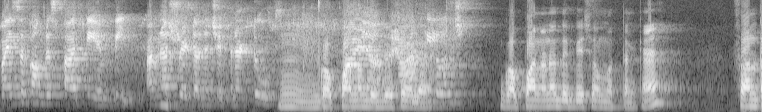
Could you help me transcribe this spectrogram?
వైఎస్ఆర్ కాంగ్రెస్ పార్టీ ఎంపీ అవినాష్ రెడ్డి అని చెప్పినట్టు. ఉమ్, గొప్ప అన్నం భ్రాంతిలోంచి గొప్ప అన్న దుబ్బేసావు మొత్తానికి సొంత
